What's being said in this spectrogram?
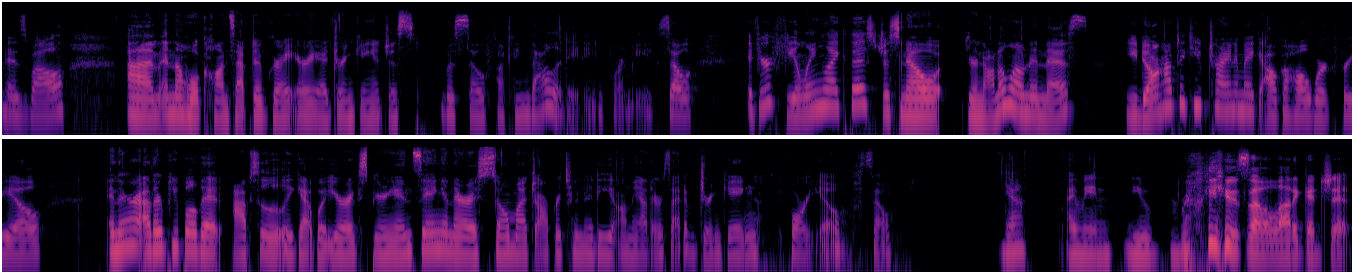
mm. as well. Um, and the whole concept of gray area drinking, it just was so fucking validating for me. So if you're feeling like this, just know you're not alone in this. You don't have to keep trying to make alcohol work for you. And there are other people that absolutely get what you're experiencing, and there is so much opportunity on the other side of drinking for you. So, yeah. I mean, you really use that a lot of good shit.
